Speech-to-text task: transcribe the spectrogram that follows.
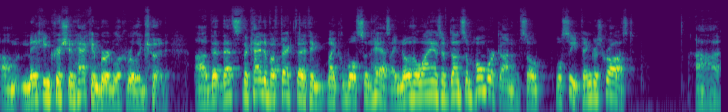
um, making Christian Hackenberg look really good. Uh, that that's the kind of effect that I think Michael Wilson has. I know the Lions have done some homework on him, so we'll see. Fingers crossed. Uh,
